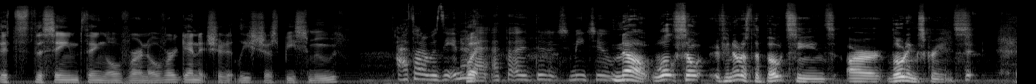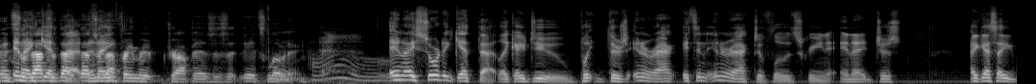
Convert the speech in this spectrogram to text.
it's the same thing over and over again. It should at least just be smooth. I thought it was the internet. I thought it did it to me too. No, well, so if you notice, the boat scenes are loading screens, and so And I that's get what that, that, that's and what I- that frame rate drop is. Is it, it's loading. Oh. and I sort of get that, like I do, but there's interact. It's an interactive load screen, and I just, I guess I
